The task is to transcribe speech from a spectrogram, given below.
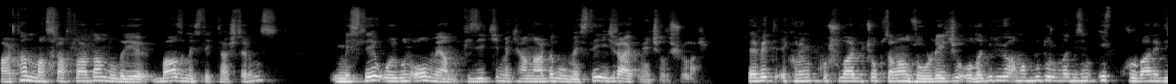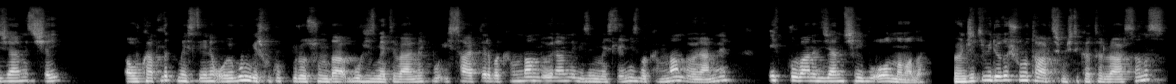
Artan masraflardan dolayı bazı meslektaşlarımız mesleğe uygun olmayan fiziki mekanlarda bu mesleği icra etmeye çalışıyorlar. Evet ekonomik koşullar birçok zaman zorlayıcı olabiliyor ama bu durumda bizim ilk kurban edeceğimiz şey avukatlık mesleğine uygun bir hukuk bürosunda bu hizmeti vermek, bu iş sahipleri bakımından da önemli, bizim mesleğimiz bakımından da önemli. İlk kurban edeceğimiz şey bu olmamalı. Önceki videoda şunu tartışmıştık hatırlarsanız.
